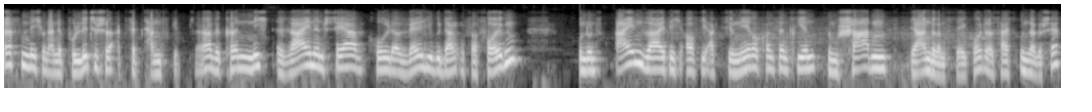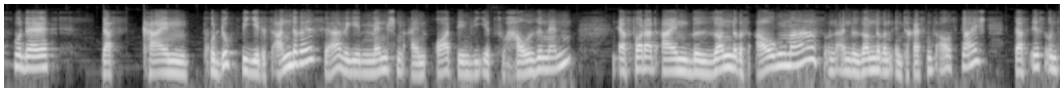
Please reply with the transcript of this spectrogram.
öffentliche und eine politische Akzeptanz gibt. Ja, wir können nicht reinen Shareholder-Value-Gedanken verfolgen und uns einseitig auf die Aktionäre konzentrieren zum Schaden der anderen Stakeholder. Das heißt, unser Geschäftsmodell, das kein Produkt wie jedes andere ist. Ja, wir geben Menschen einen Ort, den sie ihr Zuhause nennen. Erfordert ein besonderes Augenmaß und einen besonderen Interessensausgleich. Das ist uns,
